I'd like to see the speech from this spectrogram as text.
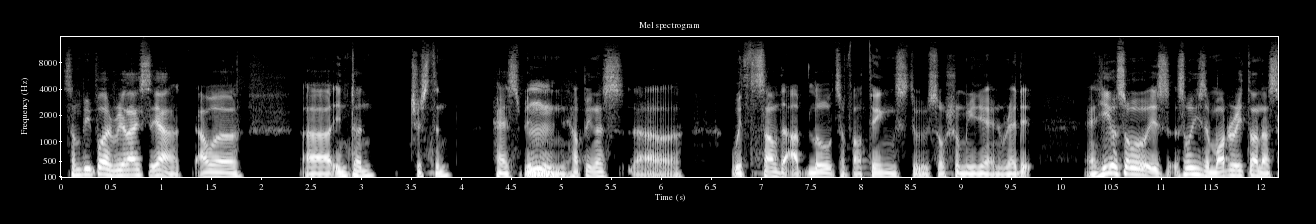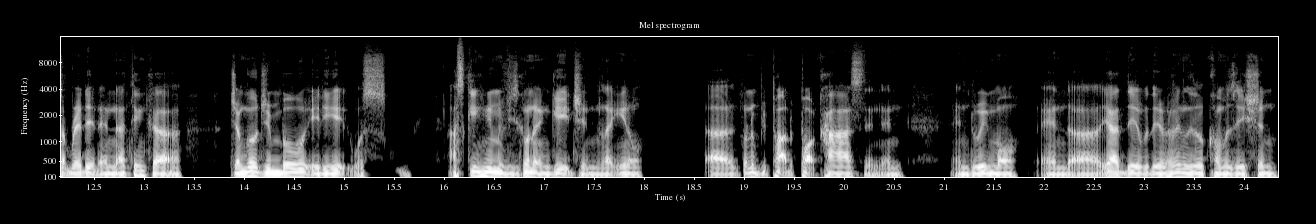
some people have realized, yeah, our uh, intern Tristen has been Hmm. helping us uh, with some of the uploads of our things to social media and Reddit, and he also is. So he's a moderator on our subreddit, and I think uh, Jungle Jimbo eighty eight was asking him if he's going to engage in like you know, uh, going to be part of the podcast and and and doing more. And uh, yeah, they they were having a little conversation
